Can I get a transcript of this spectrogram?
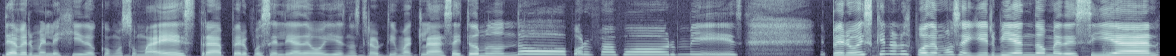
de haberme elegido como su maestra, pero pues el día de hoy es nuestra última clase y todo el mundo, no, por favor, Miss. Pero es que no nos podemos seguir viendo, me decían,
